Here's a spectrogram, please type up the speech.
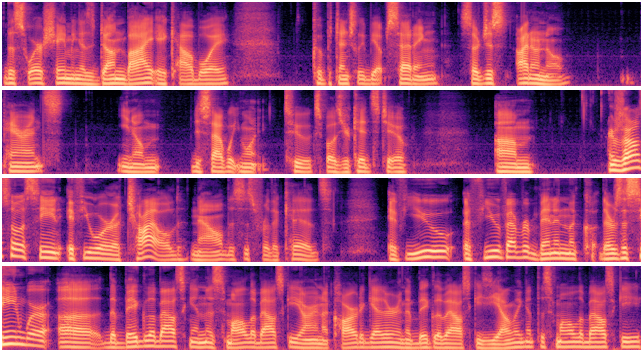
the swear shaming is done by a cowboy could potentially be upsetting. So just, I don't know, parents, you know, decide what you want to expose your kids to. Um, there's also a scene if you were a child now, this is for the kids. If you if you've ever been in the there's a scene where uh the big Lebowski and the small Lebowski are in a car together and the big Lebowski's yelling at the small Lebowski,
